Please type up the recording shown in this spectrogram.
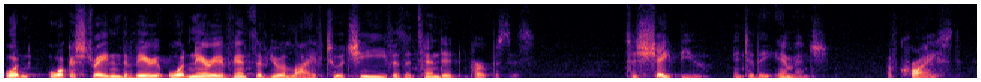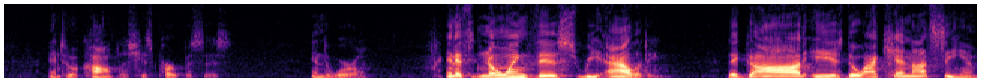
orchestrating the very ordinary events of your life to achieve his intended purposes, to shape you into the image of Christ and to accomplish his purposes in the world. And it's knowing this reality that God is, though I cannot see him,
